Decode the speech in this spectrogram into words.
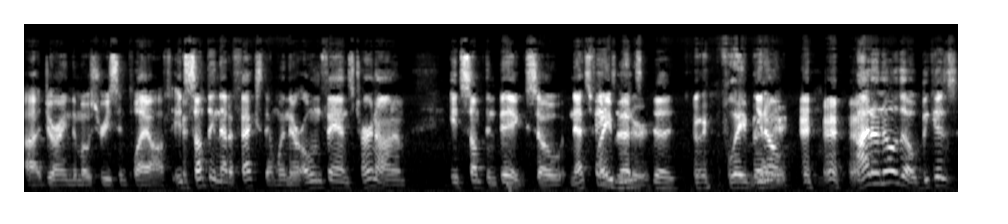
uh, during the most recent playoffs. It's something that affects them when their own fans turn on them. It's something big. So Nets fans play better. To, play better. You know, I don't know though because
